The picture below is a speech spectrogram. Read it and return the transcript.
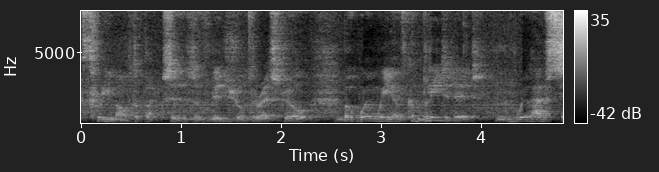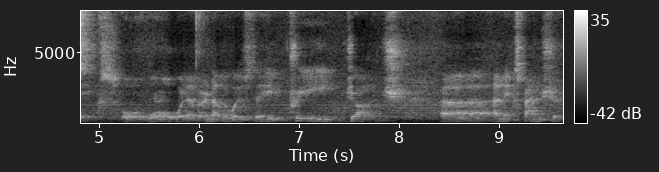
three multiplexes of digital terrestrial, but when we have completed it, mm. we'll have six or, or whatever. In other words, they prejudge uh, an expansion.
